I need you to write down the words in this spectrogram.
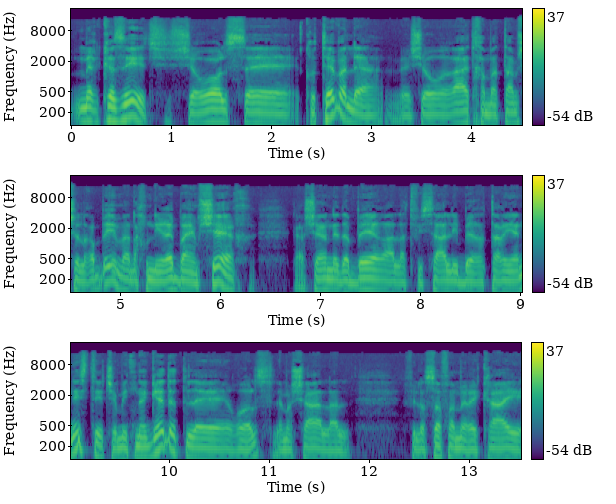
מרכזית שרולס אה, כותב עליה ושעוררה את חמתם של רבים, ואנחנו נראה בהמשך, כאשר נדבר על התפיסה הליברטריאניסטית שמתנגדת לרולס, למשל על פילוסוף אמריקאי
